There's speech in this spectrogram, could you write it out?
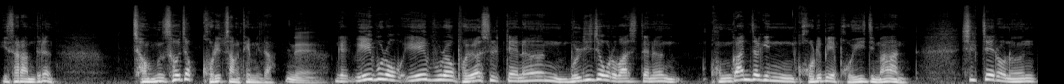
이 사람들은 정서적 고립 상태입니다. 네. 그러니까 외부로 외부로 보였을 때는 물리적으로 봤을 때는 공간적인 고립에 보이지만 실제로는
